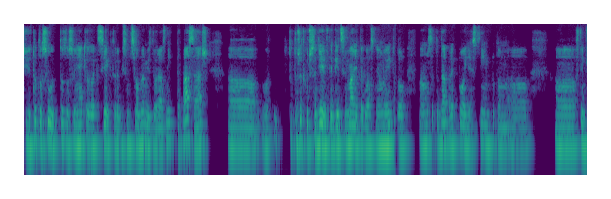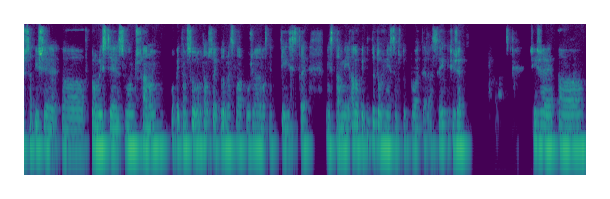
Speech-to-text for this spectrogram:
čiže toto, sú, toto sú nejaké lekcie, ktoré by som chcel veľmi zdôrazniť. Tá pasáž, uh, toto všetko, čo sa deje v tej Getsemane, tak vlastne ono, je to, ono sa to dá prepojiť s tým potom uh, s tým, čo sa píše v prvom liste Slunčanom. Opäť tam sú, tam sú aj podobné slova používané vlastne tie isté miestami, ale opäť do toho nechcem vstupovať teraz. Hej. Čiže, čiže uh,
